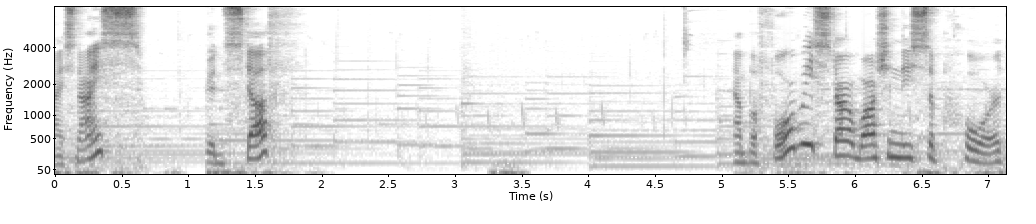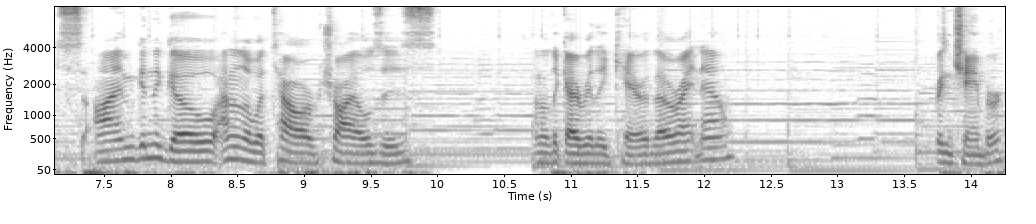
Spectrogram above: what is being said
Nice, nice. Good stuff. Now, before we start watching these supports, I'm gonna go... I don't know what Tower of Trials is. I don't think I really care, though, right now. Ring Chamber.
